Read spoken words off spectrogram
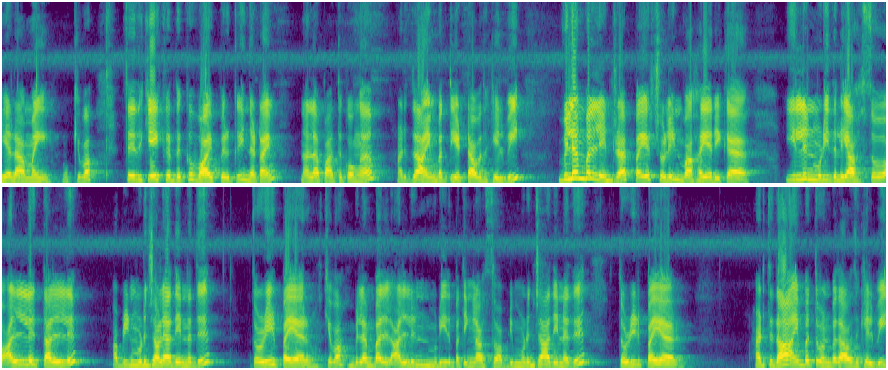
இயலாமை. ஓகேவா? ஸோ இது கேட்கறதுக்கு வாய்ப்பு இருக்குது இந்த டைம் நல்லா பார்த்துக்கோங்க. அடுத்தது ஐம்பத்தி எட்டாவது கேள்வி. விளம்பல் என்ற பெயர் சொல்லின் வகையறிக இல்லுன்னு முடியுது இல்லையா ஸோ அல்லு தள்ளு அப்படின்னு முடிஞ்சாலே அது என்னது? தொழிற்பெயர் ஓகேவா? விளம்பல் அல்லுன்னு முடியுது பார்த்தீங்களா? ஸோ அப்படி முடிஞ்சால் அது என்னது? தொழிற்பெயர் அடுத்ததா ஐம்பத்தி ஒன்பதாவது கேள்வி.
